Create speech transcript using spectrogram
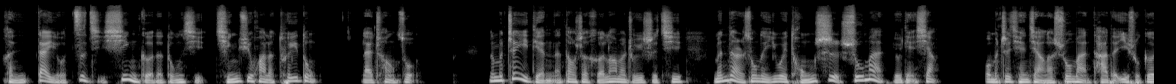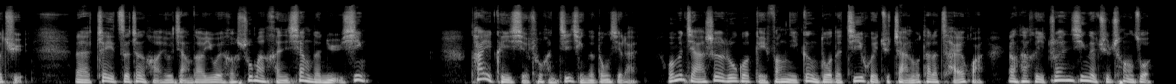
很带有自己性格的东西、情绪化的推动来创作。那么这一点呢，倒是和浪漫主义时期门德尔松的一位同事舒曼有点像。我们之前讲了舒曼他的艺术歌曲，那这一次正好又讲到一位和舒曼很像的女性，她也可以写出很激情的东西来。我们假设，如果给方尼更多的机会去展露他的才华，让他可以专心的去创作，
